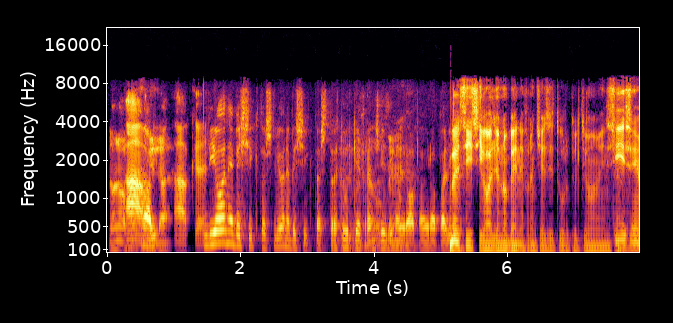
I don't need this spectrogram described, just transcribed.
No, no, ah, no, ah, okay. Lione Besiktas, Lione Besiktas, tra turchi e francesi in Europa, Europa Beh, sì, si vogliono bene francesi e turchi ultimamente. Sì, sì,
